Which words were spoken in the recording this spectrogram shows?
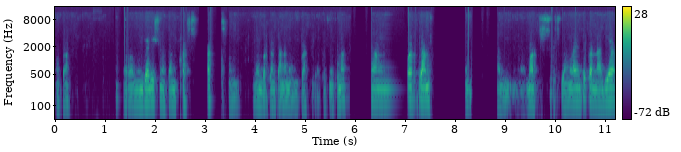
apa menjadi semacam kelas yang bertentangan dengan kelas di atasnya. Cuma yang Gramsci dan Marxis yang lain itu karena dia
